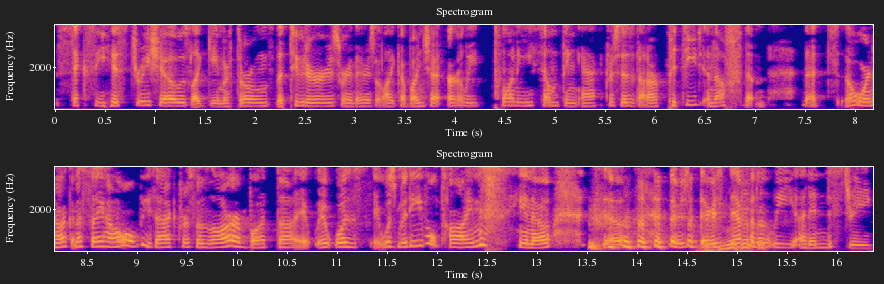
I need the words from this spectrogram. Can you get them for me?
sexy history shows like Game of Thrones, The Tudors, where there's like a bunch of early 20 something actresses that are petite enough that, that oh, we're not going to say how old these actresses are, but uh, it, it was it was medieval times, you know. So there's there's definitely an industry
